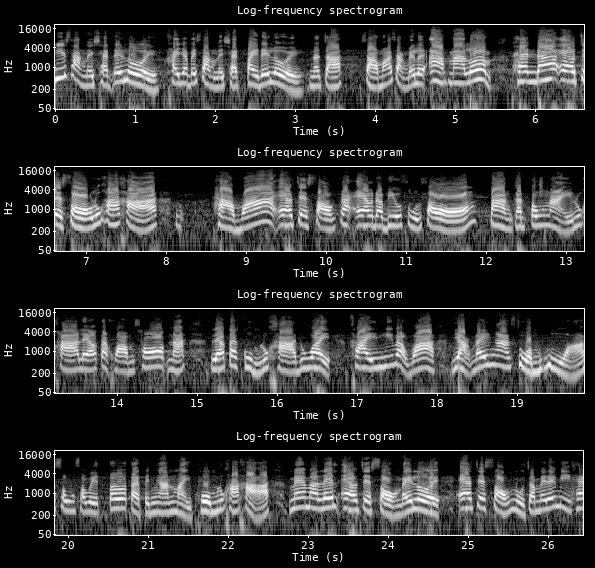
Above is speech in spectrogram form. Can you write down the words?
พี่สั่งในแชทได้เลย ใครจะไปสั่งในแชทไปได้เลยนะจ๊ะ สามารถสั่งได้เลย อะ มาเริ่ม Panda L72 ลูกค้าขา ถามว่า L72 กับ LW02 ต่างกันตรงไหนลูกค้าแล้วแต่ความชอบนะ แล้วแต่กลุ่มลูกค้าด้วย ใครที่แบบว่าอยากได้งานสวมหัวทรงสเวตเตอร์ แต่เป็นงานใหม่พรมลูกค้าขา แม่มาเล่น L72 ได้เลย L72 หนูจะไม่ได้มีแค่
